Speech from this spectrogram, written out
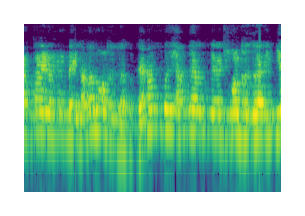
அத்தனைகள் இன்றைக்கு நடந்து கொண்டிருக்கிறது. ஜனாதிபதி அங்க இருந்து நினைச்சு கொண்டிருக்கிறார் இங்க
